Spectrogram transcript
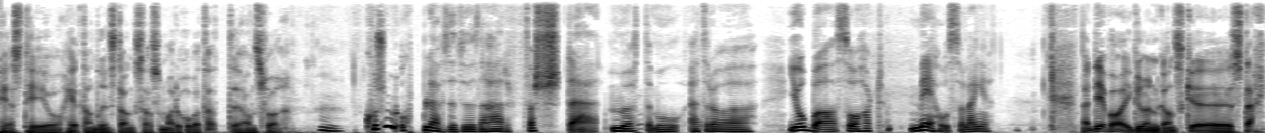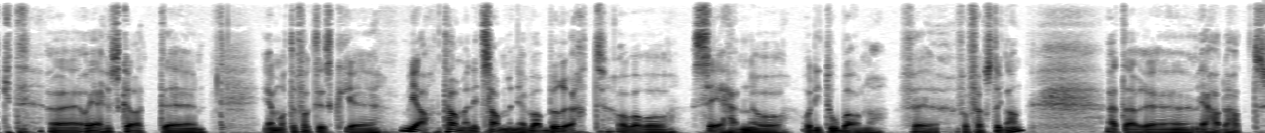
PST og helt andre instanser som hadde overtatt ansvaret. Mm. Hvordan opplevde du det her første møtet med henne, etter å ha jobba så hardt med henne så lenge? Nei, det var i grunnen ganske sterkt, eh, og jeg husker at eh, jeg måtte faktisk eh, ja, ta meg litt sammen. Jeg var berørt over å se henne og, og de to barna for, for, første gang. Etter jeg hadde hatt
